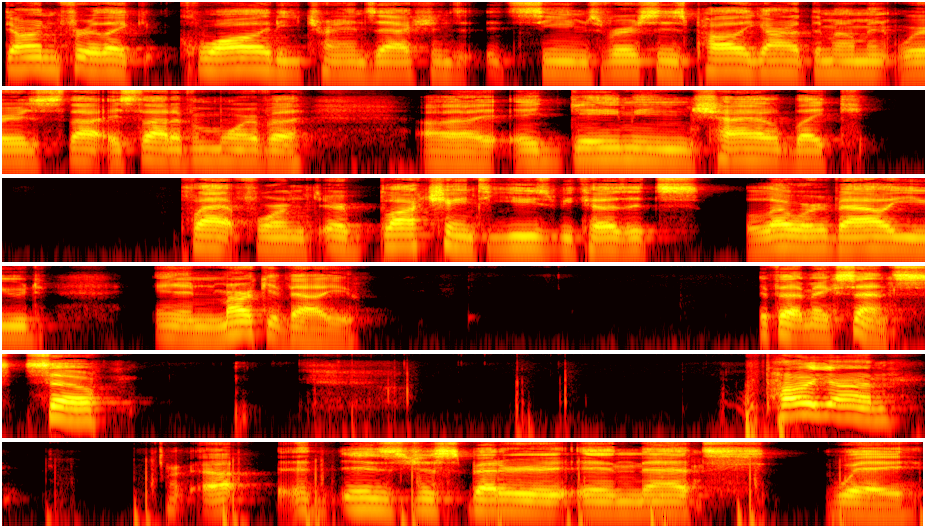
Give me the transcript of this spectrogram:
done for like quality transactions. It seems versus Polygon at the moment, where it's thought it's thought of more of a uh, a gaming childlike platform or blockchain to use because it's lower valued in market value. If that makes sense. So, Polygon uh, is just better in that way.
